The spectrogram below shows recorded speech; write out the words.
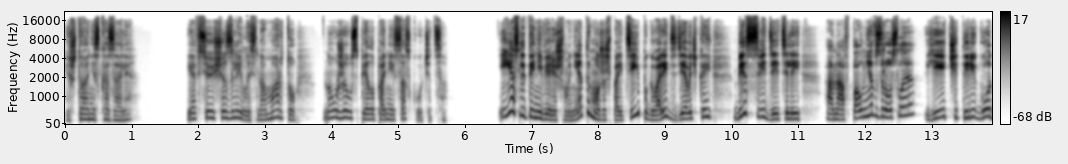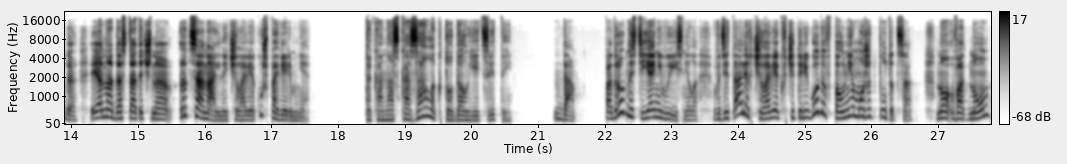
«И что они сказали?» Я все еще злилась на Марту, но уже успела по ней соскучиться. «И если ты не веришь мне, ты можешь пойти и поговорить с девочкой без свидетелей. Она вполне взрослая, ей четыре года, и она достаточно рациональный человек, уж поверь мне». «Так она сказала, кто дал ей цветы?» «Да, Подробности я не выяснила. В деталях человек в 4 года вполне может путаться. Но в одном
